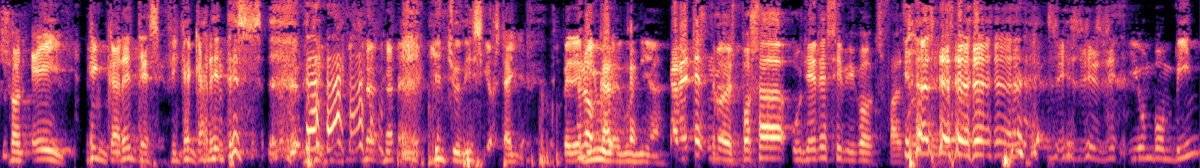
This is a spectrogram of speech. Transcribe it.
Són ell, en caretes, fica caretes. Quin judici, hòstia. Esperé No, algun dia. caretes no, es posa ulleres i bigots falsos. Sí, sí, sí. I un bombín.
